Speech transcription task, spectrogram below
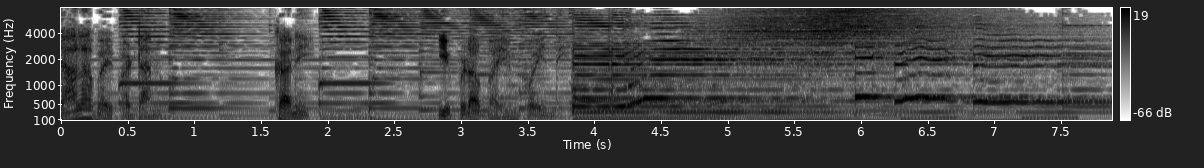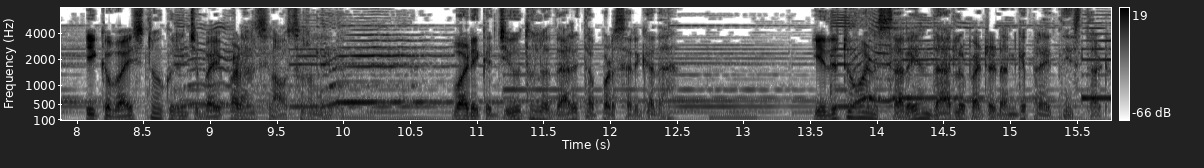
చాలా భయపడ్డాను. కాని ఇప్పుడా భయం పోయింది. ఇక వైష్ణవ్ గురించి భయపడాల్సిన అవసరం లేదు. వాడిక జీవితంలో దారి తప్పడు సరికదా ఎదుటివాడిని సరైన దారిలో పెట్టడానికి ప్రయత్నిస్తాడు.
